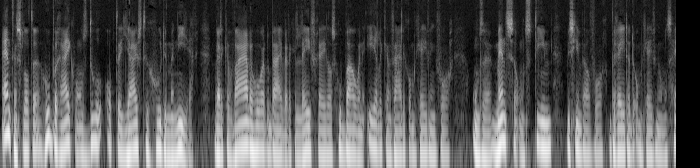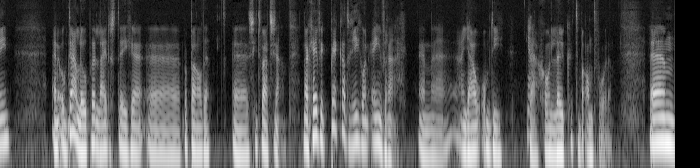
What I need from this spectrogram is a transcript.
En tenslotte, hoe bereiken we ons doel op de juiste, goede manier? Welke waarden horen erbij? Welke leefregels? Hoe bouwen we een eerlijke en veilige omgeving voor onze mensen, ons team, misschien wel voor breder de omgeving om ons heen? En ook daar lopen leiders tegen eh, bepaalde eh, situaties aan. Nou geef ik per categorie gewoon één vraag. En eh, aan jou om die ja. Ja. gewoon leuk te beantwoorden. Ehm,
